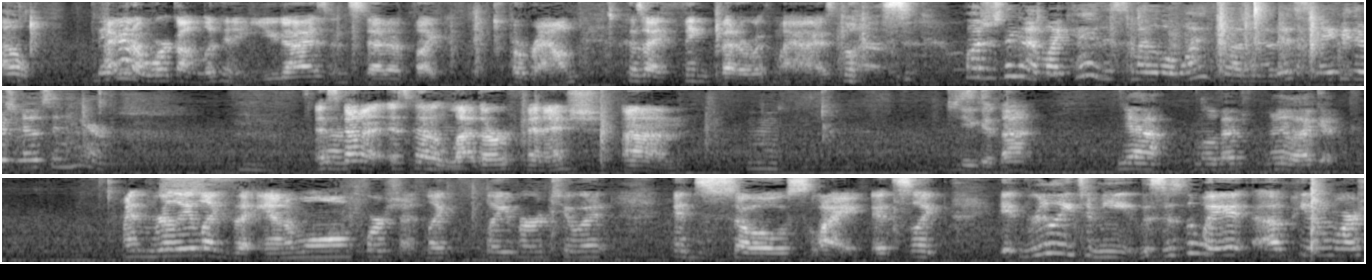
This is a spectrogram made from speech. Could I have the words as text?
Oh, I gotta work on looking at you guys instead of like around because I think better with my eyes closed. Well, I was just thinking, I'm like, hey, this is my little wine club notice. Maybe there's notes in here. It's got a it's got a leather finish. Um, Mm. do you get that? Yeah, a little bit. I like it. And really like the animal portion, like flavor to it. It's so slight. It's like it really to me. This is the way a Pinot Noir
